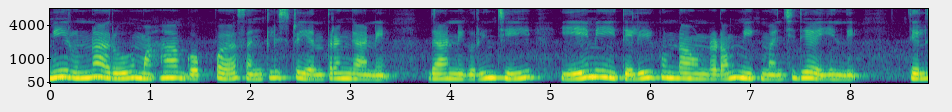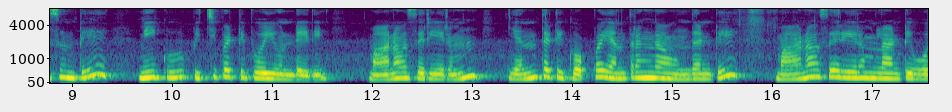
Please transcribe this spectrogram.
మీరున్నారు మహా గొప్ప సంక్లిష్ట యంత్రంగానే. దాన్ని గురించి ఏమీ తెలియకుండా ఉండడం మీకు మంచిదే అయ్యింది తెలుసుంటే మీకు పిచ్చి పట్టిపోయి ఉండేది. మానవ శరీరం ఎంతటి గొప్ప యంత్రంగా ఉందంటే మానవ శరీరం లాంటి ఓ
